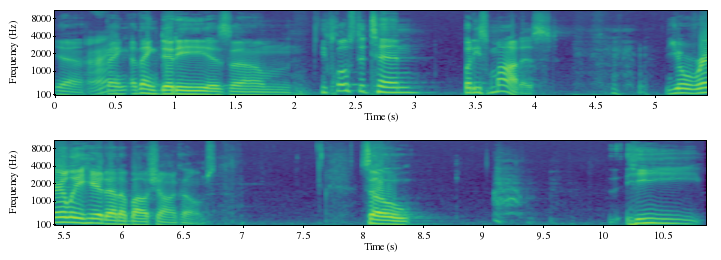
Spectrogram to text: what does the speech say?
Yeah, All I right. think I think Diddy is um, he's close to ten, but he's modest. You'll rarely hear that about Sean Combs. So he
